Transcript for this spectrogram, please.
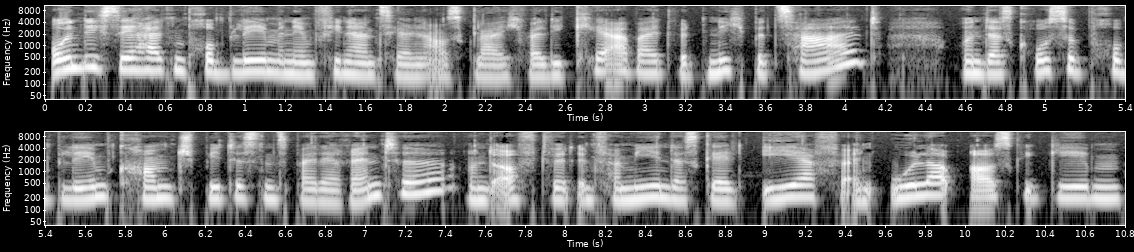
Und ich sehe halt ein Problem in dem finanziellen Ausgleich, weil die Care-Arbeit wird nicht bezahlt und das große Problem kommt spätestens bei der Rente und oft wird in Familien das Geld eher für einen Urlaub ausgegeben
